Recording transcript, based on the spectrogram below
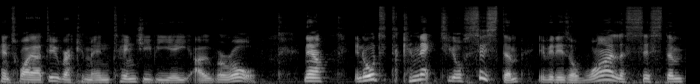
Hence why I do recommend 10 GBE overall. Now, in order to connect to your system, if it is a wireless system,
